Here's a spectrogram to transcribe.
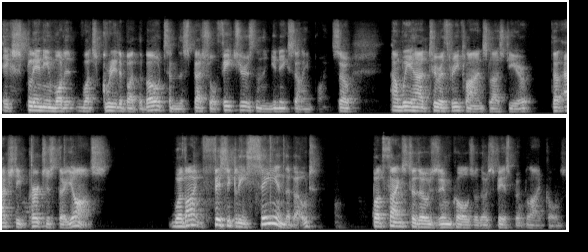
explaining what it, what's great about the boat and the special features and the unique selling points. So, and we had two or three clients last year that actually purchased their yachts without physically seeing the boat, but thanks to those Zoom calls or those Facebook Live calls.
